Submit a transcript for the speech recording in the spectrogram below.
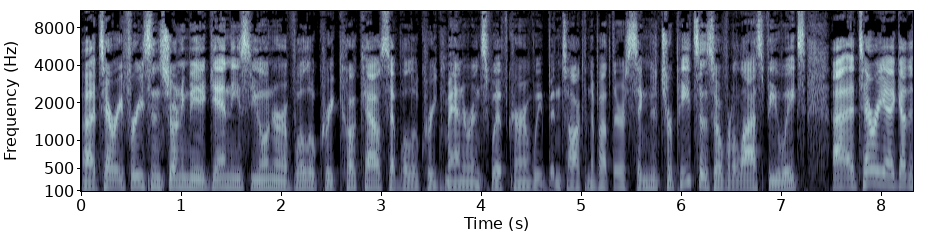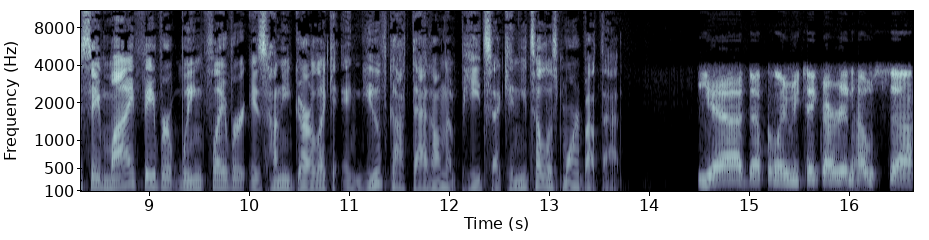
Uh, Terry Friesen's joining me again. He's the owner of Willow Creek Cookhouse at Willow Creek Manor in Swift Current. We've been talking about their signature pizzas over the last few weeks. Uh, Terry, I got to say, my favorite wing flavor is honey garlic, and you've got that on a pizza. Can you tell us more about that? Yeah, definitely. We take our in-house uh,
